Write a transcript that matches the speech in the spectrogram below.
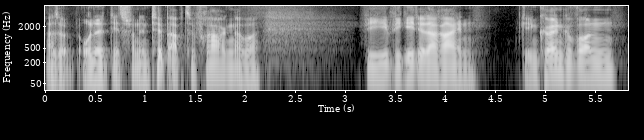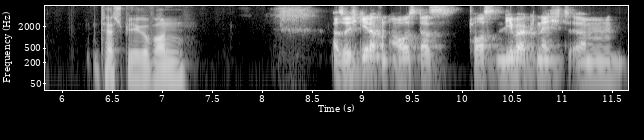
Also ohne jetzt schon den Tipp abzufragen, aber wie, wie geht ihr da rein? Gegen Köln gewonnen, Testspiel gewonnen? Also ich gehe davon aus, dass Thorsten Lieberknecht ähm,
